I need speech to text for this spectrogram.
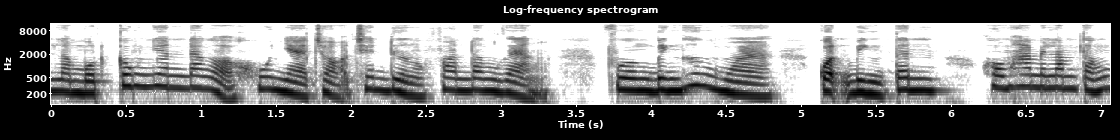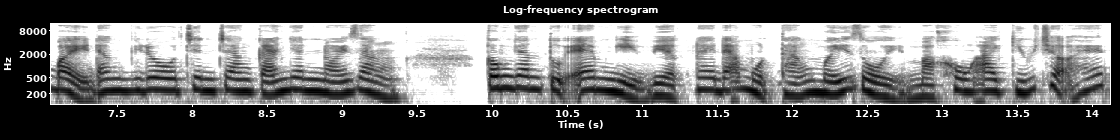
là một công nhân đang ở khu nhà trọ trên đường Phan Đăng Giảng, phường Bình Hưng Hòa, quận Bình Tân, hôm 25 tháng 7 đăng video trên trang cá nhân nói rằng Công nhân tụi em nghỉ việc nay đã một tháng mấy rồi mà không ai cứu trợ hết.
